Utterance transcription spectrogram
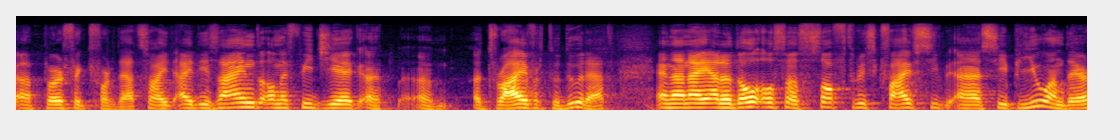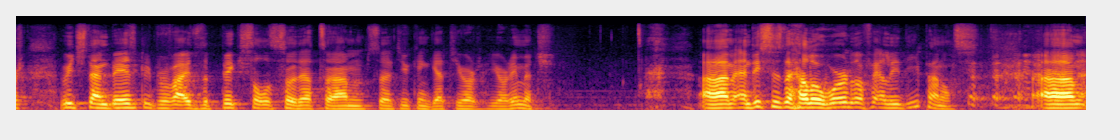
uh, perfect for that. So I, I designed on FPGA a, a, a, driver to do that. And then I added also a soft RISC-V uh, CPU on there, which then basically provides the pixels so that, um, so that you can get your, your image. Um, and this is the hello world of LED panels. um,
